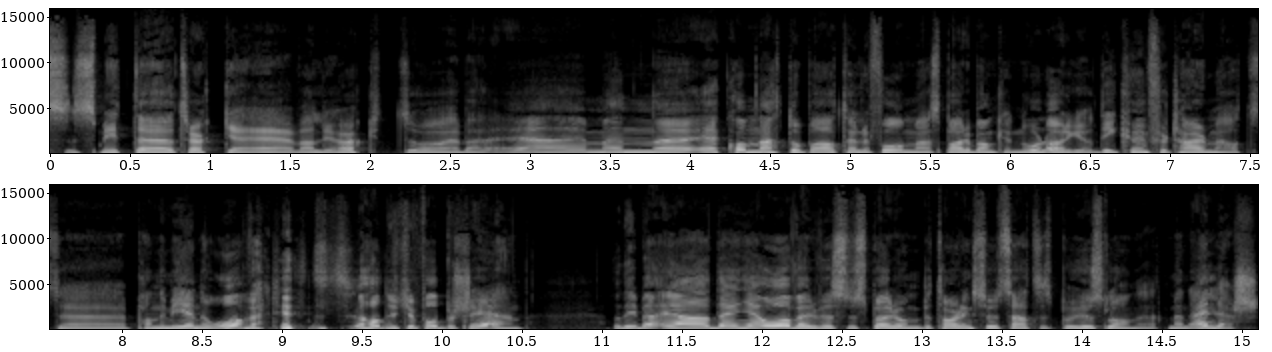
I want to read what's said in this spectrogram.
smittetrykket er veldig høyt, og jeg bare ja, Men eh, jeg kom nettopp av telefonen med Sparebanken Nord-Norge, og de kunne fortelle meg at eh, pandemien er over. Jeg hadde jo ikke fått beskjeden. Og de bare Ja, den er over hvis du spør om betalingsutsettelse på huslånet ditt, men ellers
